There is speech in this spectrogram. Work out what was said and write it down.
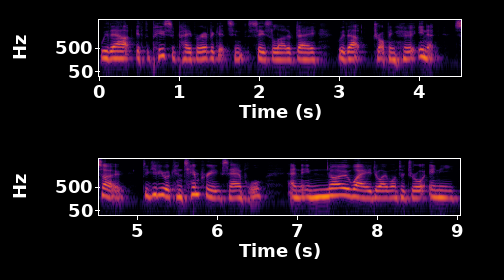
without, if the piece of paper ever gets in, sees the light of day, without dropping her in it. So, to give you a contemporary example, and in no way do I want to draw any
